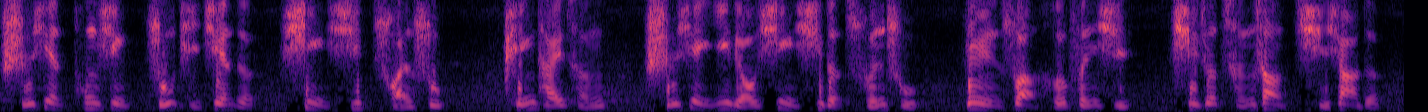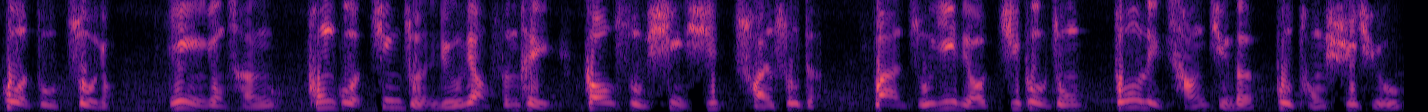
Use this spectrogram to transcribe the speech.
实现通信主体间的信息传输；平台层实现医疗信息的存储。运算和分析起着承上启下的过渡作用，应用层通过精准流量分配、高速信息传输等，满足医疗机构中多类场景的不同需求。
